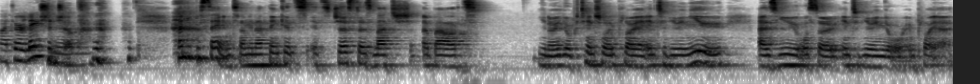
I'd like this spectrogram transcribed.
like a relationship. Hundred percent. I mean, I think it's it's just as much about you know your potential employer interviewing you as you also interviewing your employer.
